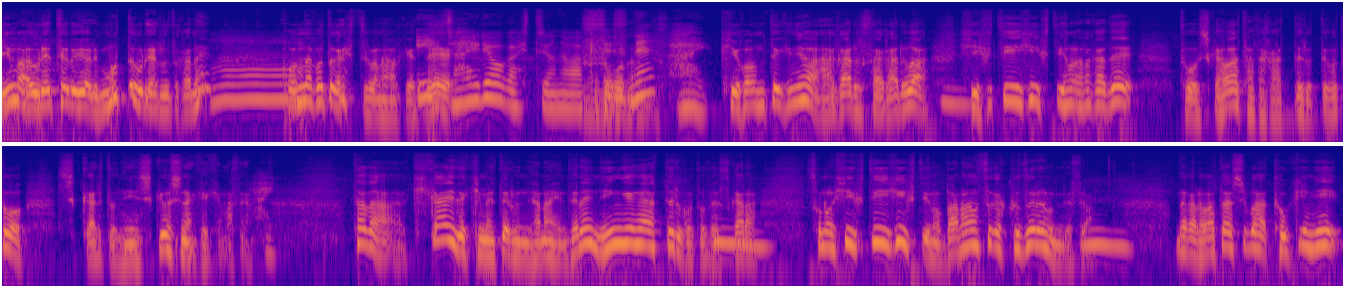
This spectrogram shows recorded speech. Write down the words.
今売れてるよりもっと売れるとかね。こんなことが必要なわけで。いい材料が必要なわけですね。はい、基本的には上がる下がるはフィフティフィフティの中で投資家は戦ってるってことをしっかりと認識をしなきゃいけません。はいただ機械で決めてるんじゃないんでね人間がやってることですから、うん、そのフィフティフィフティのバランスが崩れるんですよ、うん、だから私は時に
